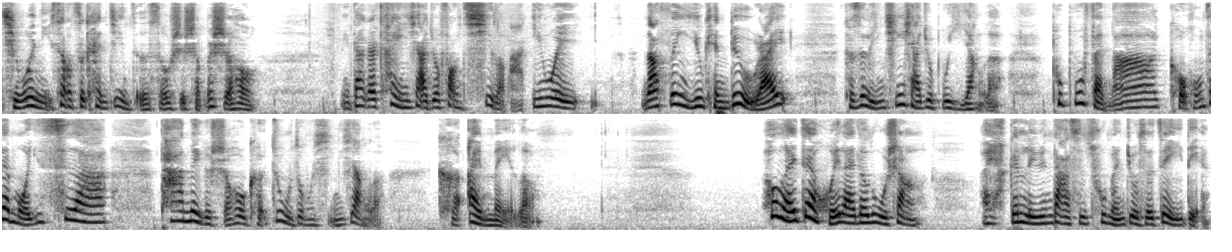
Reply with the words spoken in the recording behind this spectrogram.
请问你上次看镜子的时候是什么时候？你大概看一下就放弃了吧，因为 nothing you can do right。可是林青霞就不一样了，扑扑粉啊，口红再抹一次啊，她那个时候可注重形象了，可爱美了。后来再回来的路上，哎呀，跟凌云大师出门就是这一点。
